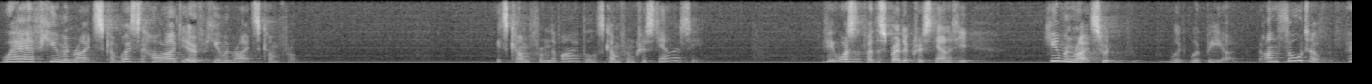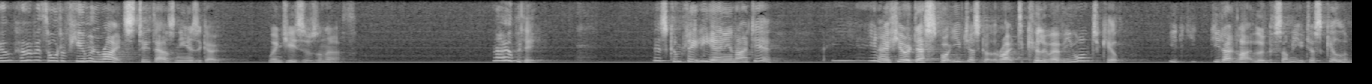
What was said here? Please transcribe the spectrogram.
Where have human rights come? Where's the whole idea of human rights come from? It's come from the Bible, it's come from Christianity. If it wasn't for the spread of Christianity, human rights would, would, would be unthought of. Who, who ever thought of human rights 2,000 years ago when Jesus was on earth? Nobody. It's a completely alien idea. You know, if you're a despot, you've just got the right to kill whoever you want to kill. You, you don't like the look of somebody, you just kill them.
